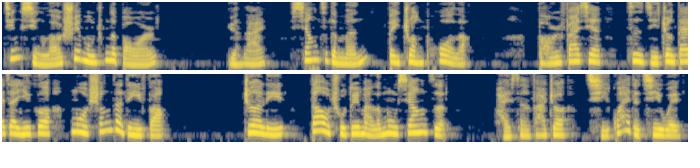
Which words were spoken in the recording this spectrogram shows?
惊醒了睡梦中的宝儿。原来箱子的门被撞破了。宝儿发现自己正待在一个陌生的地方，这里到处堆满了木箱子。还散发着奇怪的气味。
